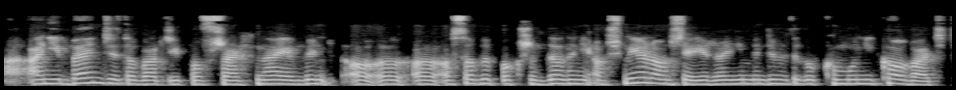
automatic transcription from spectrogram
a nie będzie to bardziej powszechne, jakby o, o, osoby pokrzywdzone nie ośmielą się, jeżeli nie będziemy tego komunikować,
